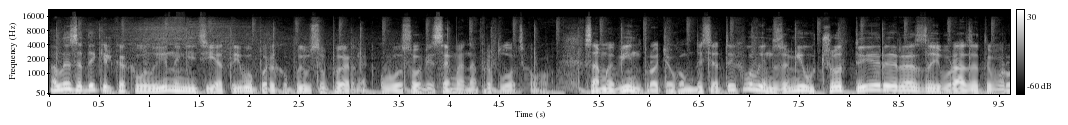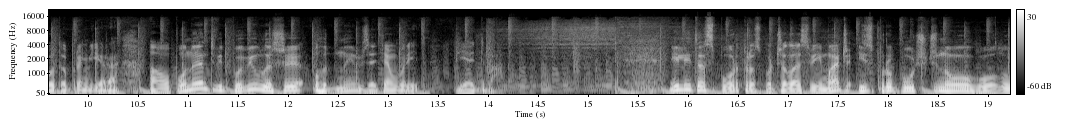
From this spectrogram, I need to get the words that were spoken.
але за декілька хвилин ініціативу перехопив суперник в особі Семена Приплоцького. Саме він протягом 10 хвилин зумів чотири рази вразити ворота прем'єра, а опонент відповів лише одним взяттям воріт 5-2. Еліта спорт розпочала свій матч із пропущеного голу,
